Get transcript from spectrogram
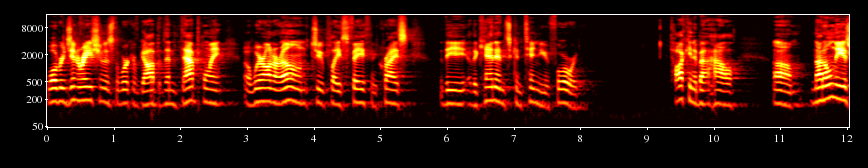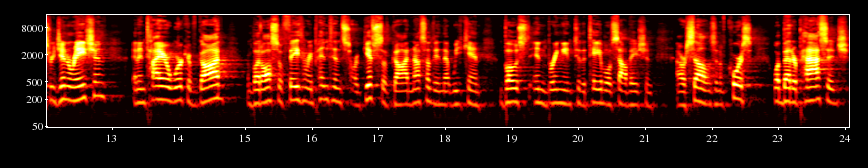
well, regeneration is the work of God, but then at that point uh, we're on our own to place faith in Christ, the, the canons continue forward, talking about how um, not only is regeneration an entire work of God, but also faith and repentance are gifts of God, not something that we can boast in bringing to the table of salvation ourselves. And of course, what better passage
